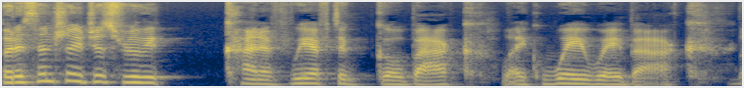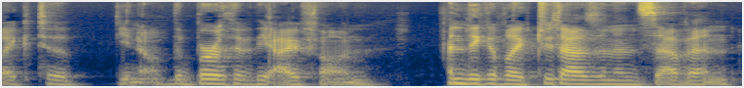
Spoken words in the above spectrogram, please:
But essentially, just really kind of, we have to go back like way, way back, like to, you know, the birth of the iPhone and think of like 2007,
